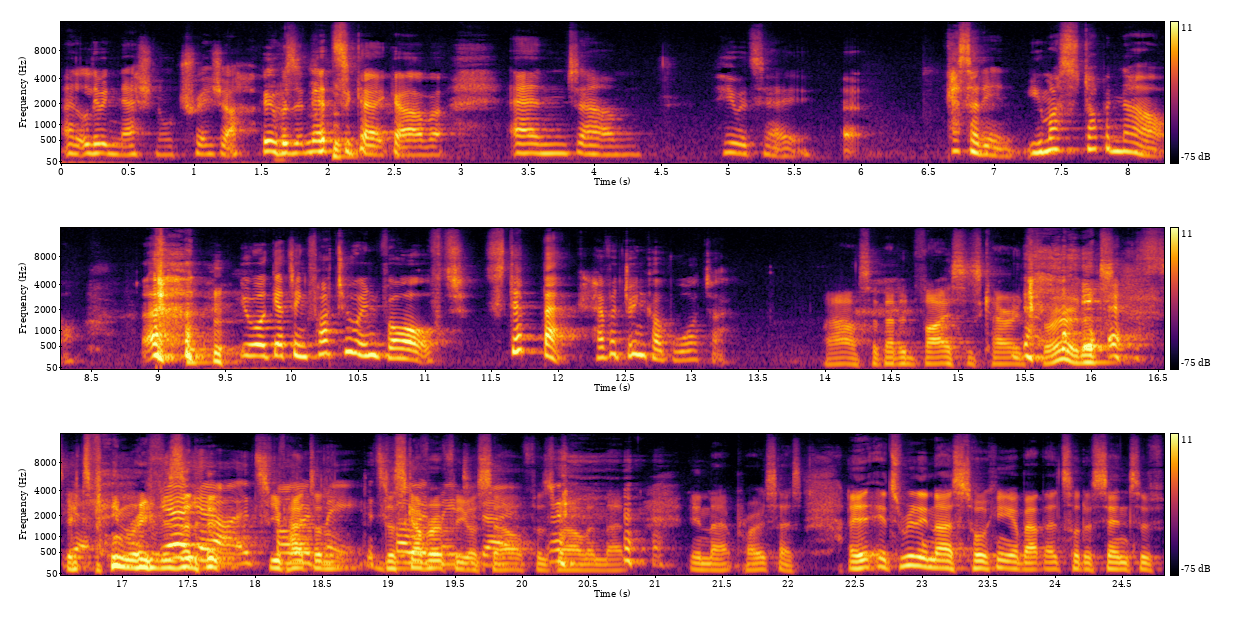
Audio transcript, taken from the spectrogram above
a living national treasure who was a netsuke carver, and um, he would say, uh, "Catherine, you must stop it now. you are getting far too involved. Step back. Have a drink of water." Wow, so that advice is carried through and it's Yes, it's yeah. been revisited. yeah, it's You've had to me. It's discover it for yourself as well in that in that process. It's really nice talking about that sort of sense of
